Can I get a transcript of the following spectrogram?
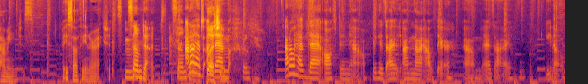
I mean, just based off the interactions. Sometimes, sometimes. Mm-hmm. I don't have bless you. Thank you. I don't have that often now because I I'm not out there um, as I, you know,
